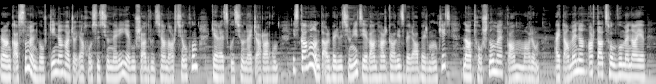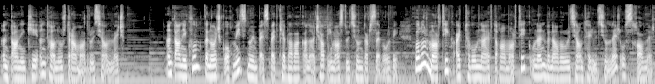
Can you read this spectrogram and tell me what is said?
Նրանք ասում են, որ կինը հաջողախոսությունների եւ ուշադրության արդյունքում գեղեցկություն է ճառագում։ Իսկ ահա անտարբերությունից եւ անհարգալից վերաբերմունքից նա թոշնում է կամ մարում։ Այդ ամենը արտացոլվում է նաեւ ընտանիքի ընդհանուր տրամադրության մեջ։ Ընտանիքում կնոջ կողմից նույնպես պետք է բավականաչափ իմաստություն դրսևորվի։ Բոլոր մարդիկ, այդ թվում նաև տղամարդիկ, ունեն բնավորության թերություններ ու սխալներ,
